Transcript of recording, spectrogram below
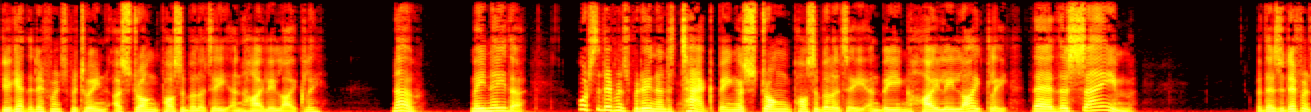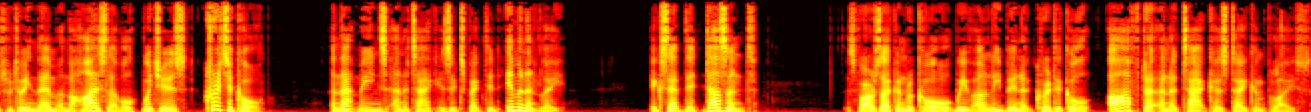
Do you get the difference between a strong possibility and highly likely? No, me neither. What's the difference between an attack being a strong possibility and being highly likely? They're the same. But there's a difference between them and the highest level, which is critical. And that means an attack is expected imminently. Except it doesn't. As far as I can recall, we've only been at critical after an attack has taken place.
